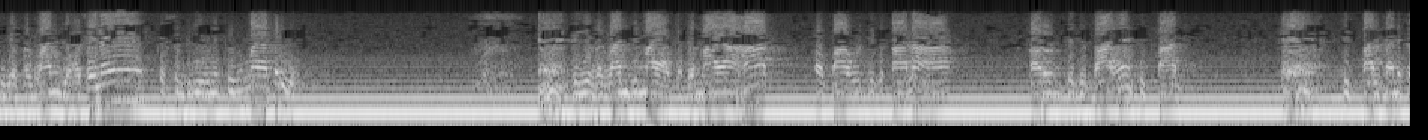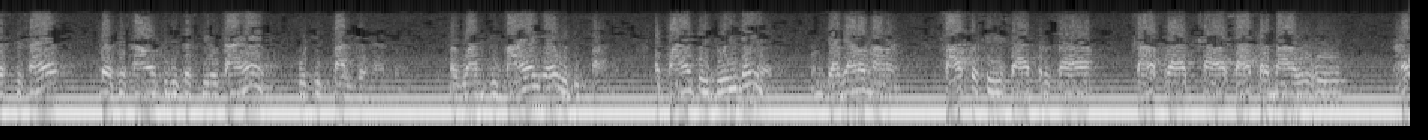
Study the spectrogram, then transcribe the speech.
को तो जब भगवान जो हंसे नहीं तो सुग्रीव ने फिर माया कर ली तो ये भगवान की माया कहते माया हाथ और बाहु दिखपाला और उनके जो बाह है दिखपाल दिखपाल मैंने दस दिशाएँ दस दिशाओं के जो दस देवता है, वो दिखपाल कहलाते हैं। भगवान की बाहें जो है, वो दिखपाल और बाहें कोई दो ही नहीं है, उनके हज़ारों नाम है। शास्त्र से शास्त्र सा शास्त्र बाहु है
